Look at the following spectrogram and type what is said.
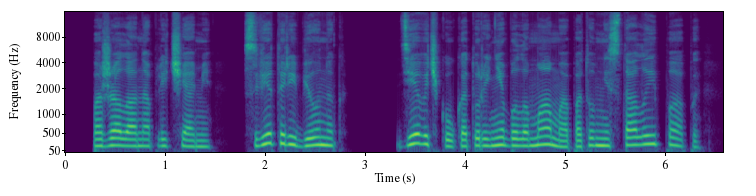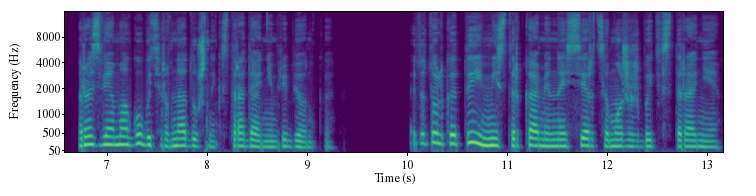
— пожала она плечами. «Света ребенок. Девочка, у которой не было мамы, а потом не стало и папы. Разве я могу быть равнодушной к страданиям ребенка? Это только ты, мистер Каменное Сердце, можешь быть в стороне.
